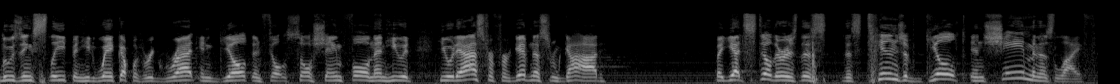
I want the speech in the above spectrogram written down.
losing sleep and he'd wake up with regret and guilt and feel so shameful. And then he would, he would ask for forgiveness from God. But yet, still, there is this, this tinge of guilt and shame in his life.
